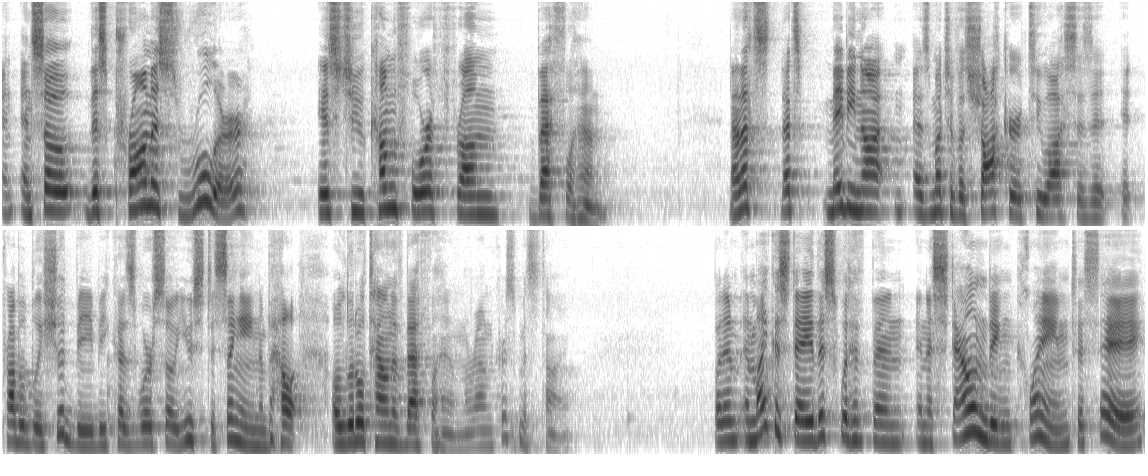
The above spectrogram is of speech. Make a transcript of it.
And, and so this promised ruler is to come forth from Bethlehem. Now, that's, that's maybe not as much of a shocker to us as it, it probably should be because we're so used to singing about a little town of Bethlehem around Christmas time. But in, in Micah's day, this would have been an astounding claim to say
